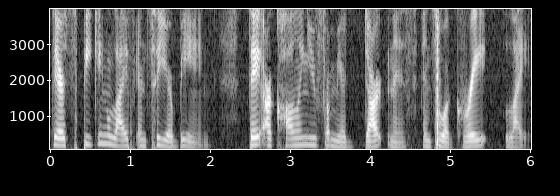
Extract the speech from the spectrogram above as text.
They are speaking life into your being. They are calling you from your darkness into a great light.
